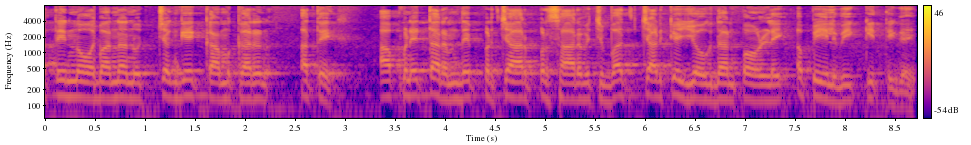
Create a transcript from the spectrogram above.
ਅਤੇ ਨੌਜਵਾਨਾਂ ਨੂੰ ਚੰਗੇ ਕੰਮ ਕਰਨ ਅਤੇ ਆਪਣੇ ਧਰਮ ਦੇ ਪ੍ਰਚਾਰ ਪ੍ਰਸਾਰ ਵਿੱਚ ਵੱਧ ਚੜ ਕੇ ਯੋਗਦਾਨ ਪਾਉਣ ਲਈ ਅਪੀਲ ਵੀ ਕੀਤੀ ਗਈ।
